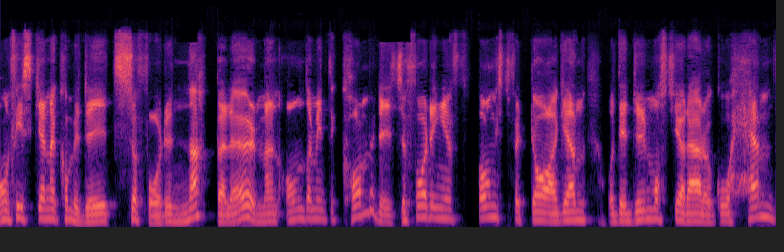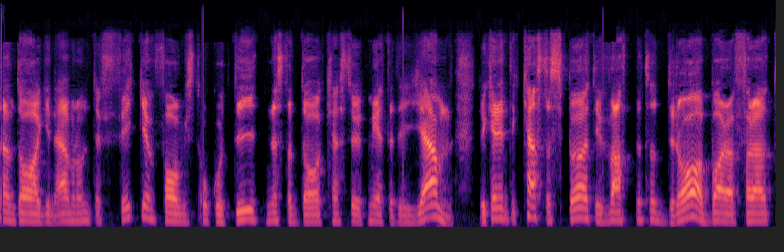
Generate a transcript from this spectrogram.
om fiskarna kommer dit så får du napp, eller hur? Men om de inte kommer dit så får du ingen fångst för dagen och det du måste göra är att gå hem den dagen även om du inte fick en fångst och gå dit nästa dag och kasta ut metet igen. Du kan inte kasta spöet i vattnet och dra bara för att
